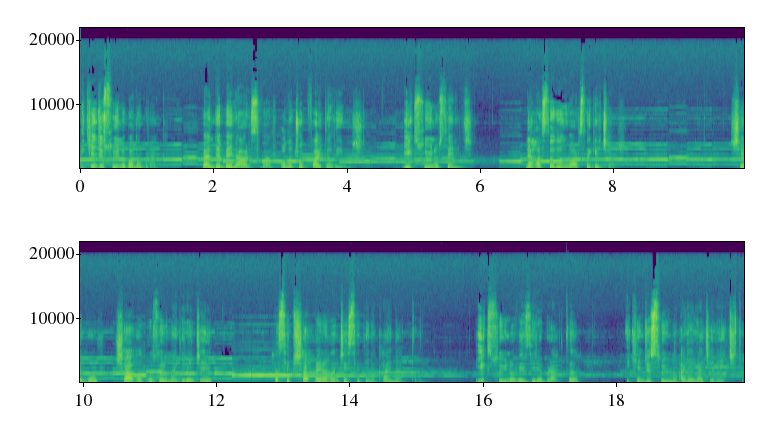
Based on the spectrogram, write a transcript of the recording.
İkinci suyunu bana bırak. Bende bel ağrısı var ona çok faydalıymış. İlk suyunu sen iç. Ne hastalığın varsa geçer. Şemhur Şah'ın huzuruna girince Hasip Şahmeran'ın cesedini kaynattı. İlk suyunu vezire bıraktı, ikinci suyunu alelacele içti.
